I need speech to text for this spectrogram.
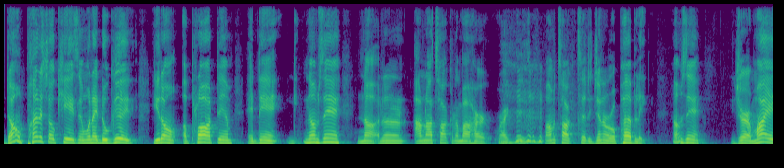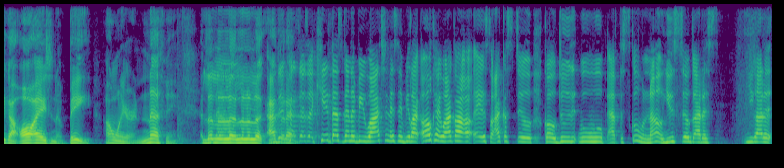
don't punish your kids, and when they do good, you don't applaud them, and then you know what I'm saying? No, no, no, no. I'm not talking about her right this. I'm talking to the general public. You know what I'm saying? Jeremiah got all A's and a B. I don't want to hear nothing. Look, look, look, look, look, look. After Because that, there's a kid that's gonna be watching this and be like, okay, well I got A, so I could still go do whoop whoop after school. No, you still gotta, you gotta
